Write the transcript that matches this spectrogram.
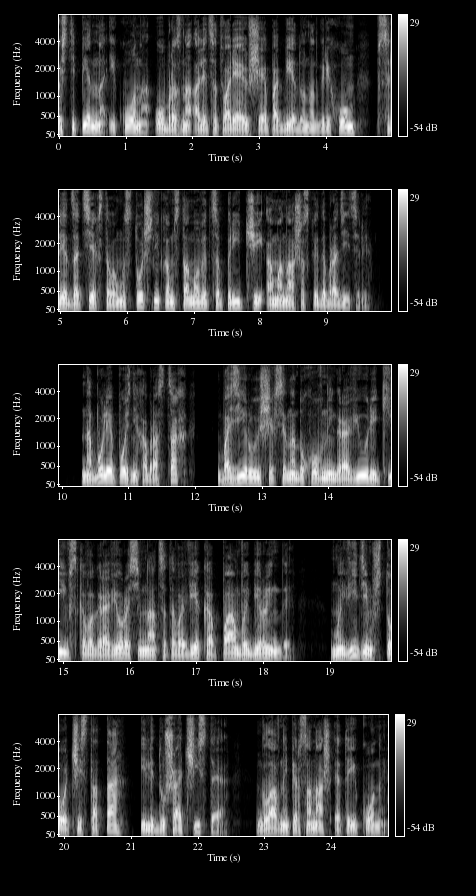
Постепенно икона, образно олицетворяющая победу над грехом, вслед за текстовым источником становится притчей о монашеской добродетели. На более поздних образцах, базирующихся на духовной гравюре киевского гравера XVII века Памвы Берынды, мы видим, что чистота или душа чистая, главный персонаж этой иконы,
